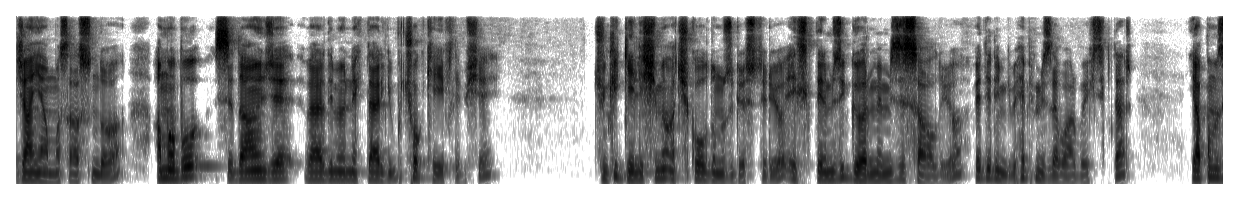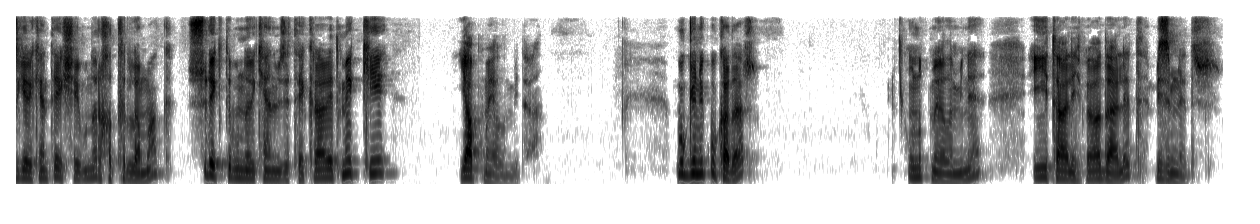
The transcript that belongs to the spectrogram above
can yanması aslında o. Ama bu size daha önce verdiğim örnekler gibi bu çok keyifli bir şey. Çünkü gelişime açık olduğumuzu gösteriyor. Eksiklerimizi görmemizi sağlıyor. Ve dediğim gibi hepimizde var bu eksikler. Yapmamız gereken tek şey bunları hatırlamak. Sürekli bunları kendimize tekrar etmek ki yapmayalım bir daha. Bugünlük bu kadar. Unutmayalım yine. İyi talih ve adalet bizimledir.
